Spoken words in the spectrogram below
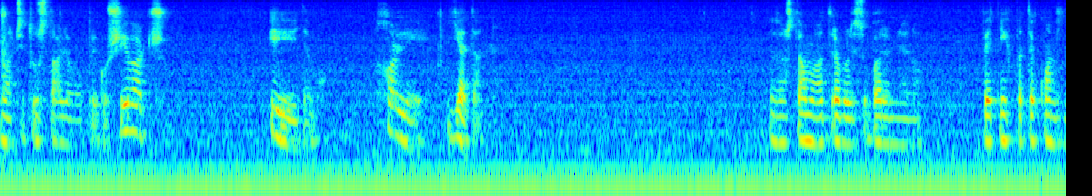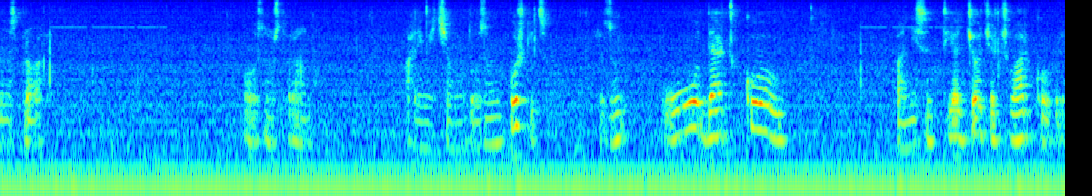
Znači, tu stavljamo pregošivač i idemo. Hole, jedan. Ne znam šta mu, a trebali su barem njeno pet njih, pa tek onda da nas provali. Ovo sam što rano. Ali mi ćemo da uzmemo puškicu. Razum? U, dečko. Pa nisam ti ja Đođe Čvarko, bre.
